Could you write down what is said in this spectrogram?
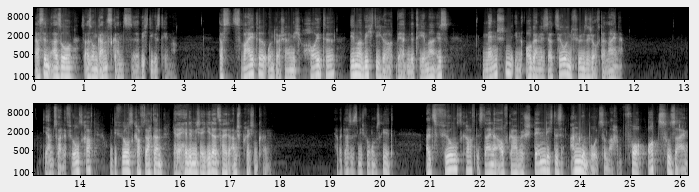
Das sind also, ist also ein ganz, ganz äh, wichtiges Thema. Das zweite und wahrscheinlich heute immer wichtiger werdende Thema ist, Menschen in Organisationen fühlen sich oft alleine. Die haben zwar eine Führungskraft und die Führungskraft sagt dann, ja, der hätte mich ja jederzeit ansprechen können. Aber das ist nicht, worum es geht. Als Führungskraft ist deine Aufgabe, ständig das Angebot zu machen, vor Ort zu sein,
